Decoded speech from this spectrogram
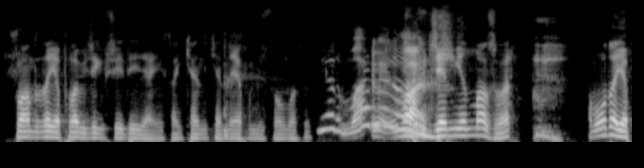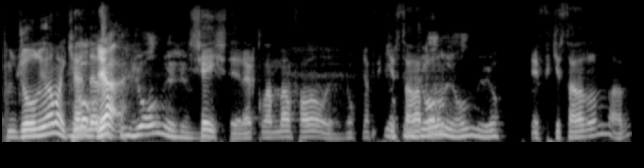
şu anda da yapılabilecek bir şey değil yani insan kendi kendine yapımcısı olması. Yani var Ee, böyle var. Cem Yılmaz var. Ama o da yapımcı oluyor ama kendi Yok, Ya- yapımcı olmuyor Cem. şey işte reklamdan falan oluyor. Yok ya fikir yapımcı sanat onun. olmuyor, olmuyor yok. E, fikir sanat onun abi.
